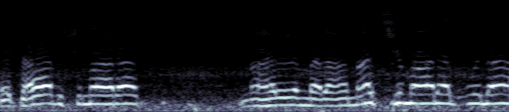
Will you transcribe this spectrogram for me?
اتاب شمارت محل مرامت شمارت اودا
